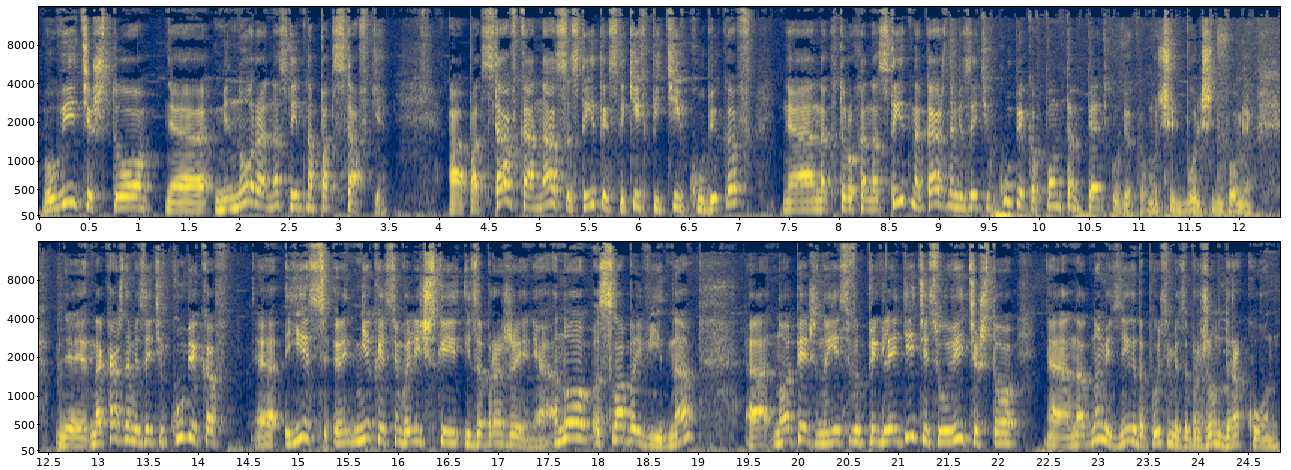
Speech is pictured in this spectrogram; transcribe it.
вы увидите, что э, минора, она стоит на подставке – а подставка, она состоит из таких пяти кубиков, на которых она стоит. На каждом из этих кубиков, по-моему, там пять кубиков, может, чуть больше, не помню. Э, на каждом из этих кубиков э, есть некое символическое изображение. Оно слабо видно, но опять же, но если вы приглядитесь, вы увидите, что на одном из них, допустим, изображен дракон,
